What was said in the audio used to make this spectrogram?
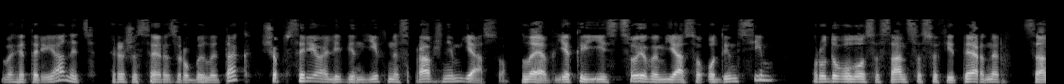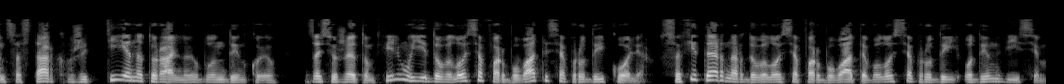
Вегетаріанець режисери зробили так, щоб в серіалі він їв не справжнє м'ясо. Лев, який їсть соєве м'ясо 1-7, рудоволоса Санса Софі Тернер, Санса Старк в житті є натуральною блондинкою. За сюжетом фільму їй довелося фарбуватися в рудий колір. Софі Тернер довелося фарбувати волосся в рудий 1-8.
